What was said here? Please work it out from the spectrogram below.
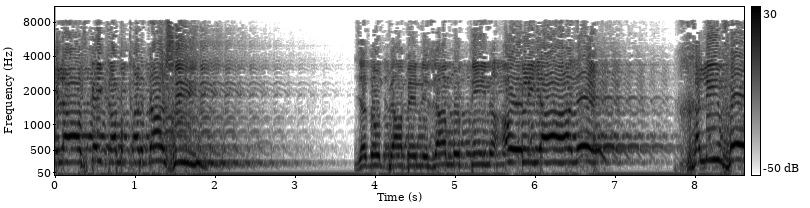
خلاف کئی کم کردا سی۔ جدو بابے نظام الدین اولیاء دے خلیفے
